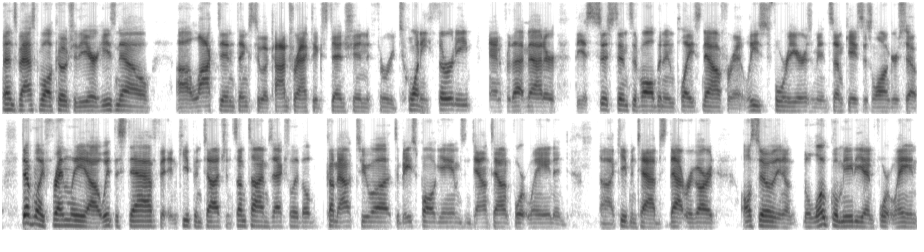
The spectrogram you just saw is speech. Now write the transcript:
men's basketball coach of the year, he's now uh, locked in thanks to a contract extension through 2030. And for that matter, the assistants have all been in place now for at least four years. I mean, in some cases longer. So definitely friendly uh, with the staff and keep in touch. And sometimes actually they'll come out to uh, to baseball games in downtown Fort Wayne and uh, keeping tabs that regard. Also, you know, the local media in Fort Wayne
